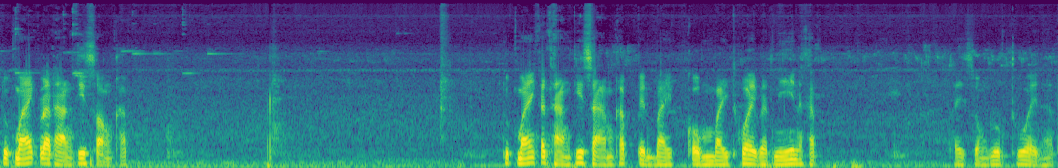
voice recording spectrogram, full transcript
ลูกไม้กระถางที่สองครับ ลูกไม้กระถางที่สามครับ เป็นใบกลมใบถ้วยแบบนี้นะครับใบส่งลูกถ้วยนะครับ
